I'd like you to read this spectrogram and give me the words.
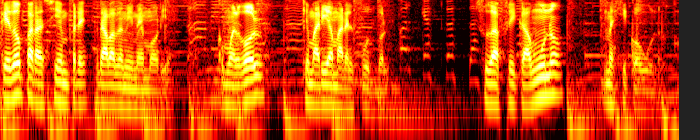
quedó para siempre grabado en mi memoria, como el gol que María amar el fútbol. Sudáfrica 1, México 1.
